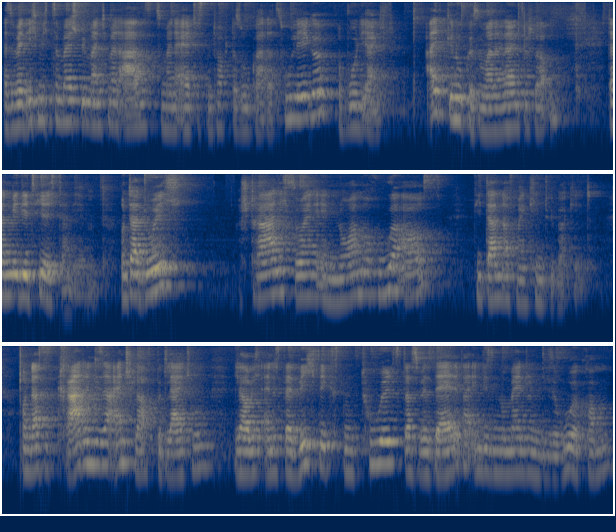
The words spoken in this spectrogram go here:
Also wenn ich mich zum Beispiel manchmal abends zu meiner ältesten Tochter sogar dazulege, obwohl die eigentlich alt genug ist, um alleine einzuschlafen, dann meditiere ich daneben. Und dadurch strahle ich so eine enorme Ruhe aus, die dann auf mein Kind übergeht. Und das ist gerade in dieser Einschlafbegleitung, glaube ich, eines der wichtigsten Tools, dass wir selber in diesen Moment und in diese Ruhe kommen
